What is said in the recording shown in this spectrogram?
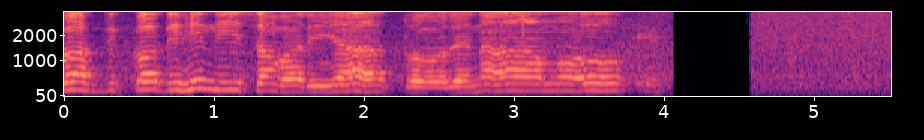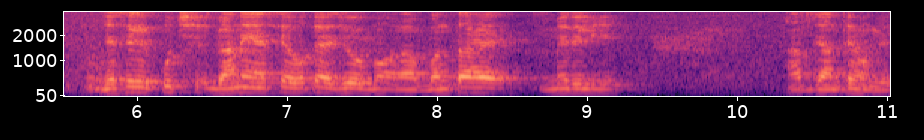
कद कदहिनी संवरिया तोर नाम हो। जैसे कि कुछ गाने ऐसे होते हैं जो बनता है मेरे लिए। आप जानते होंगे।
